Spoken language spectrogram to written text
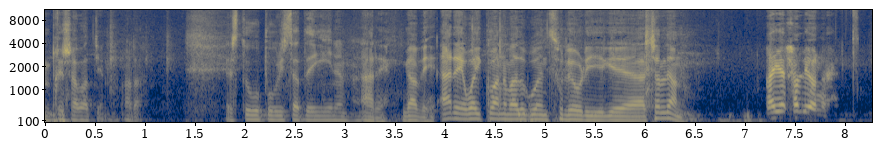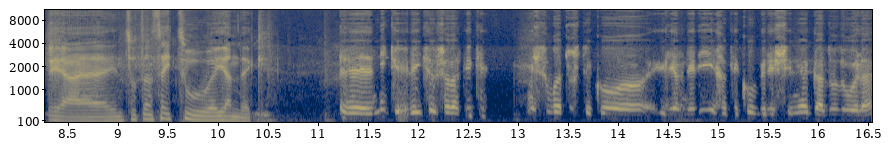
enpresa batean, ara. Ez dugu publizitate eginen. Are, gabe. Are, oaikoan badugu entzule hori e, atxaldean? Bai, asalde hona. Ea, entzuten zaitu eiandek. E, nik deitzu zaratik, mezu bat usteko ilianderi jateko bere seneak galdu duela.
